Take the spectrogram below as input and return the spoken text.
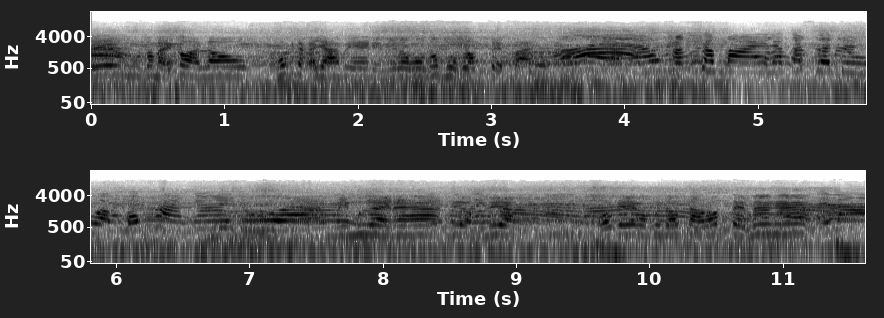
ซึ่งสมัยก่อนเราพกจักรยานไปเองอย่างนี้เราคงต้องพกล็อกเต็ปไปทั้งสบายแล้วก็สะดวกพกพาง่ายด้วย ไม่เมื่อยนะฮะเรื่องเรื่องโอเคขอบคุณน้องสาวล็อกเต็ปมากฮะบ๊ายบาย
